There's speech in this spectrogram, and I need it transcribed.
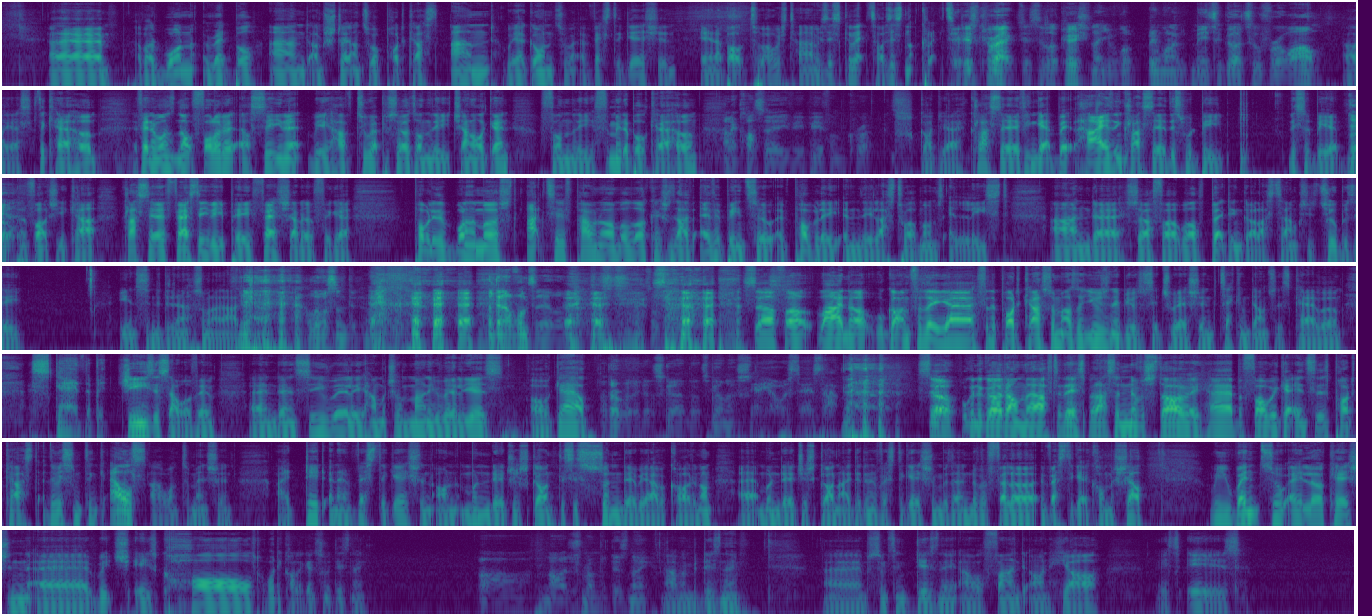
Um, I've had one Red Bull, and I'm straight onto a podcast. And we are going to an investigation in about two hours' time. Is this correct or is this not correct? It is correct. It's a location that you've been wanting me to go to for a while. Oh yes, the care home. If anyone's not followed it or seen it, we have two episodes on the channel again from the formidable care home. And a Class A EVP, if I'm correct. God, yeah, Class A. If you can get a bit higher than Class A, this would be, this would be it. But Yeah. unfortunately, you can't. Class A, first EVP, first shadow figure. Probably one of the most active paranormal locations I've ever been to, and probably in the last 12 months at least. And uh, so I thought, well, Brett didn't go last time because he was too busy eating Sunday dinner, something like that. I love a Sunday night. I didn't have one today, though. so, so I thought, why not? We got him for the uh, for the podcast. So I might as well use an abuser situation, take him down to this care room, scared the bit Jesus out of him, and then see really how much of a man he really is, or a girl. I don't really get scared, though, to be honest. Yeah, he always says that. so we're gonna go down there after this, but that's another story. Uh, before we get into this podcast, there is something else I want to mention. I did an investigation on Monday just gone. This is Sunday we are recording on. Uh, Monday just gone. I did an investigation with another fellow investigator called Michelle. We went to a location uh, which is called what do you call it again? Something Disney. Uh, no, I just remember Disney. I remember Disney. Um, something Disney. I will find it on here. It is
